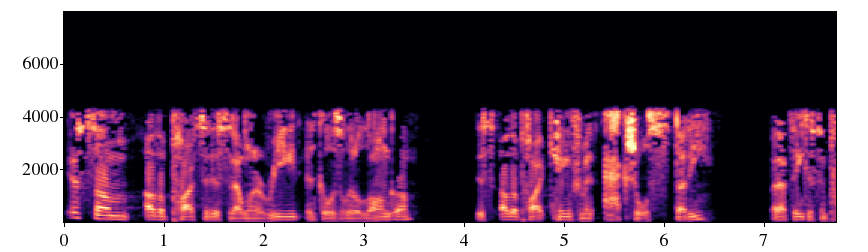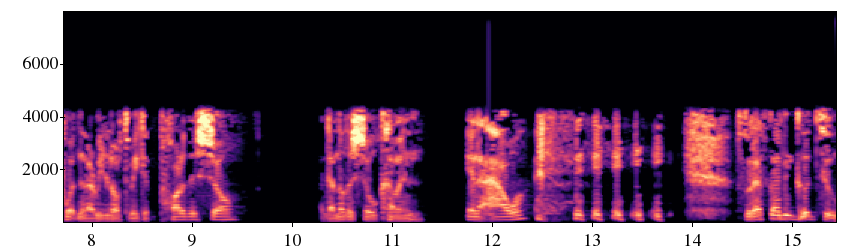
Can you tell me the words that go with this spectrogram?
There's some other parts of this that I want to read. It goes a little longer. This other part came from an actual study, but I think it's important that I read it off to make it part of this show. I got another show coming in an hour. so that's going to be good too.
